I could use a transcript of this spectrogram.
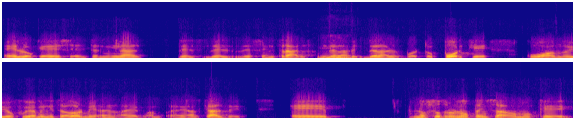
en lo que es el terminal del, del, central del, aeropuerto porque cuando yo fui administrador eh, eh, alcalde eh, nosotros no pensábamos que,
